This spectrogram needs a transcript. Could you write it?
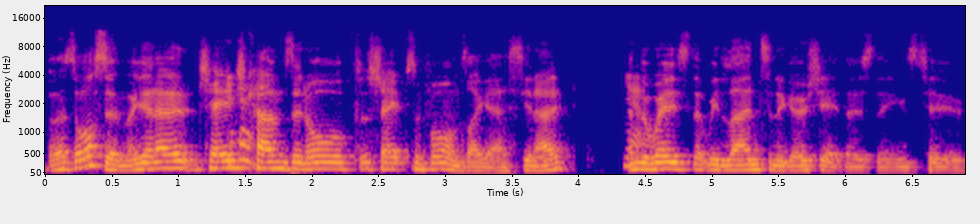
that's awesome. You know, change yeah. comes in all shapes and forms, I guess, you know, yeah. and the ways that we learn to negotiate those things too.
